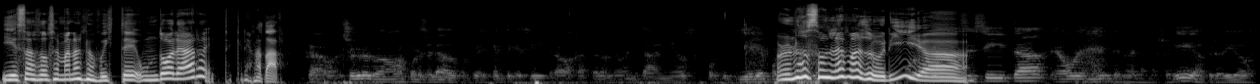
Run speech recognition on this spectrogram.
y esas dos semanas nos viste un dólar y te querés matar. Claro, yo creo que vamos por ese lado, porque hay gente que sí trabaja hasta los 90 años porque quiere. Porque Pero no son la mayoría. necesita, obviamente no es la mayoría, pero digo,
